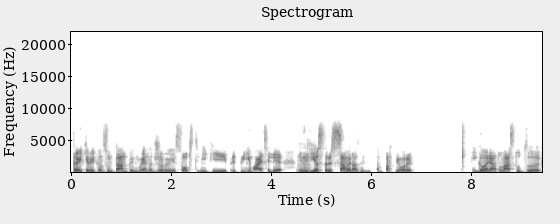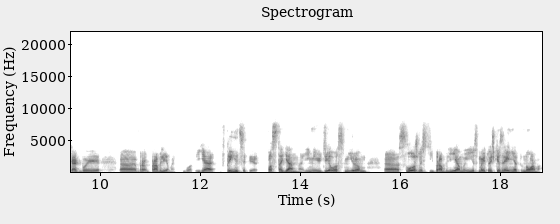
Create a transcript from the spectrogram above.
трекеры, консультанты, менеджеры, собственники, предприниматели, uh-huh. инвесторы, самые разные люди, там партнеры, и говорят, у нас тут э, как бы э, проблемы. Вот. Я, в принципе, постоянно имею дело с миром э, сложностей, проблем, и с моей точки зрения это норма.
